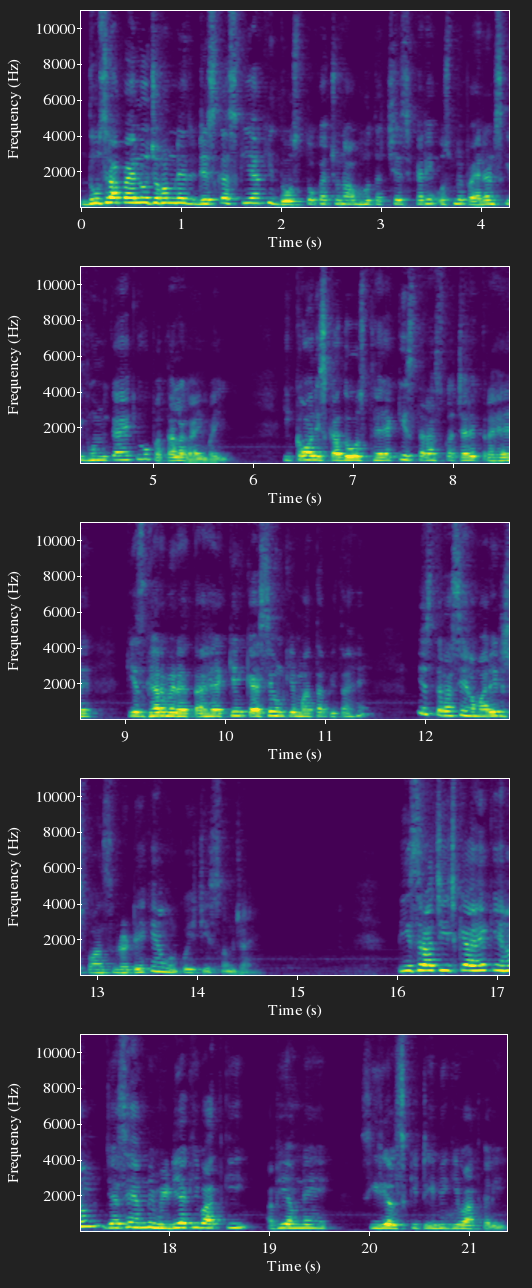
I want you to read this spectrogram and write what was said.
दूसरा पहलू जो हमने डिस्कस किया कि दोस्तों का चुनाव बहुत अच्छे से करें, उसमें पेरेंट्स की भूमिका है कि वो पता लगाएँ भाई कि कौन इसका दोस्त है, किस तरह उसका चरित्र है, किस घर में रहता है, कि कैसे उनके माता पिता हैं। इस तरह से हमारी रिस्पॉन्सिबिलिटी है कि हम उनको ये चीज़ समझाएँ। तीसरा चीज़ क्या है कि हम, जैसे हमने मीडिया की बात की, अभी हमने सीरियल्स की टीवी की बात करी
